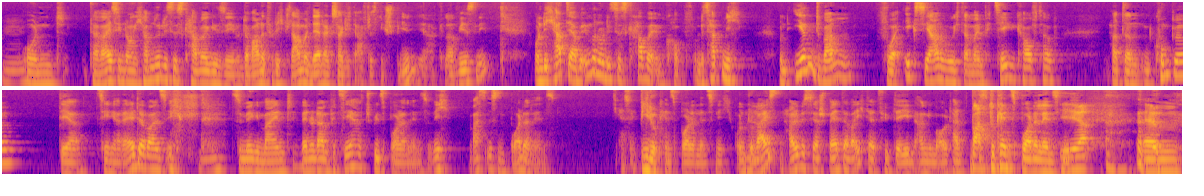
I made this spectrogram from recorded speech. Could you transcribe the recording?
Mhm. Und da weiß ich noch, ich habe nur dieses Cover gesehen und da war natürlich klar, mein Dad hat gesagt, ich darf das nicht spielen. Ja, klar. Obviously. Und ich hatte aber immer nur dieses Cover im Kopf. Und es hat mich, und irgendwann, vor x Jahren, wo ich dann meinen PC gekauft habe, hat dann ein Kumpel, der zehn Jahre älter war als ich, Mhm. zu mir gemeint, wenn du da einen PC hast, spielst Borderlands. Und ich, was ist ein Borderlands? Also, wie du kennst Borderlands nicht. Und du Ja. weißt, ein halbes Jahr später war ich der Typ, der jeden angemault hat. Was, du kennst Borderlands nicht? Ja. ähm,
